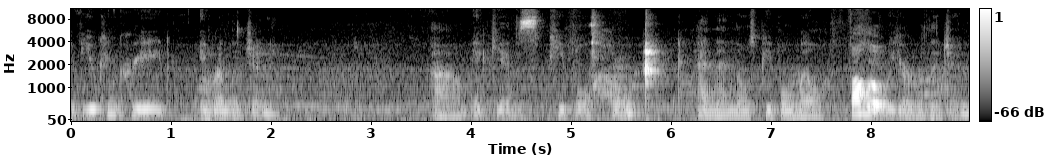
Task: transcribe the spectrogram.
if you can create a religion, um, it gives people hope, and then those people will follow your religion.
